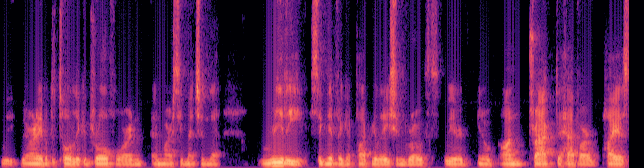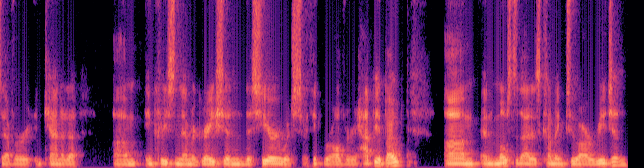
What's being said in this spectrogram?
we, we aren't able to totally control for. And, and Marcy mentioned the really significant population growth. We are you know on track to have our highest ever in Canada um, increase in immigration this year, which I think we're all very happy about. Um, and most of that is coming to our region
